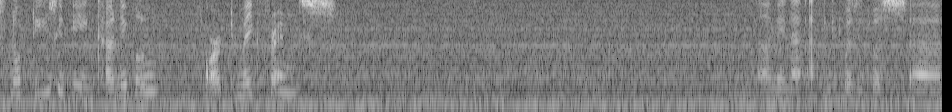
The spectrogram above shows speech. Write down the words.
It's not easy being cannibal. Hard to make friends. I mean, I, I think it was it was uh,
